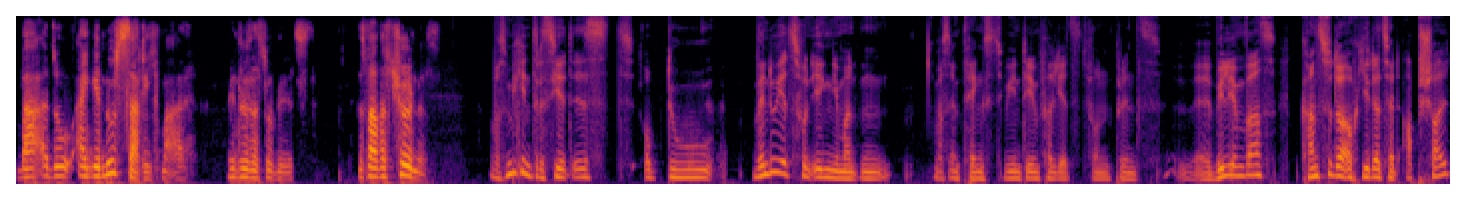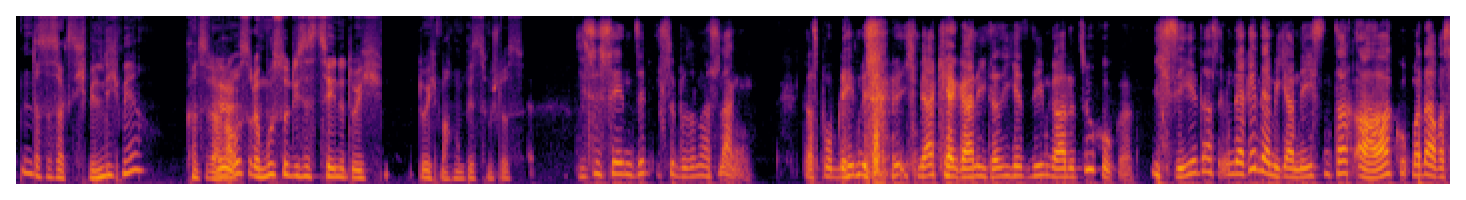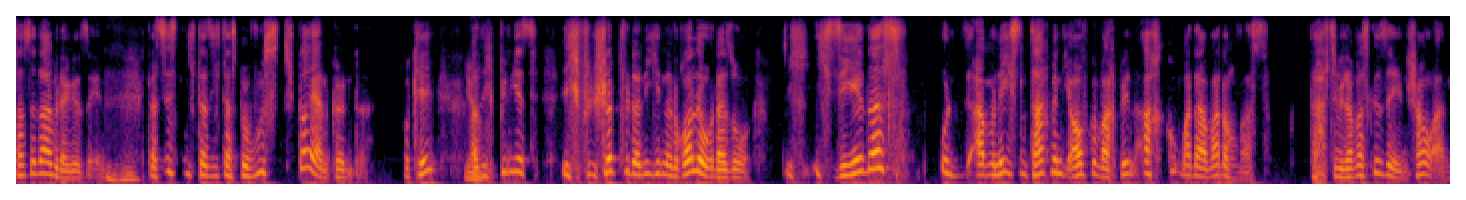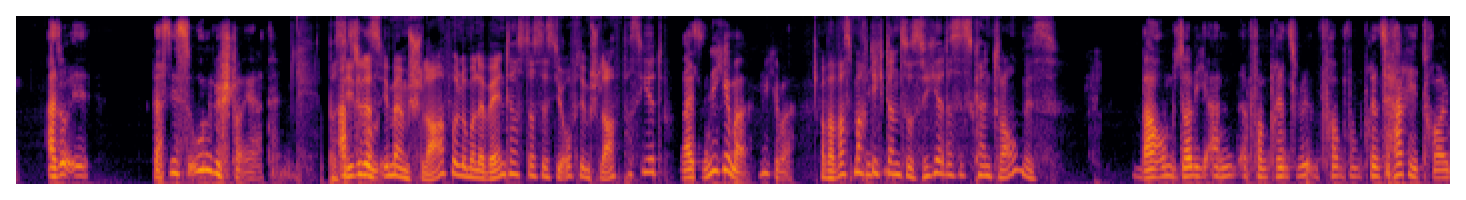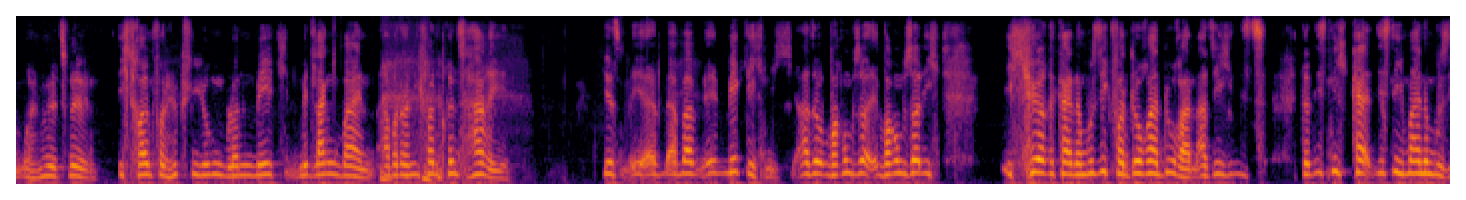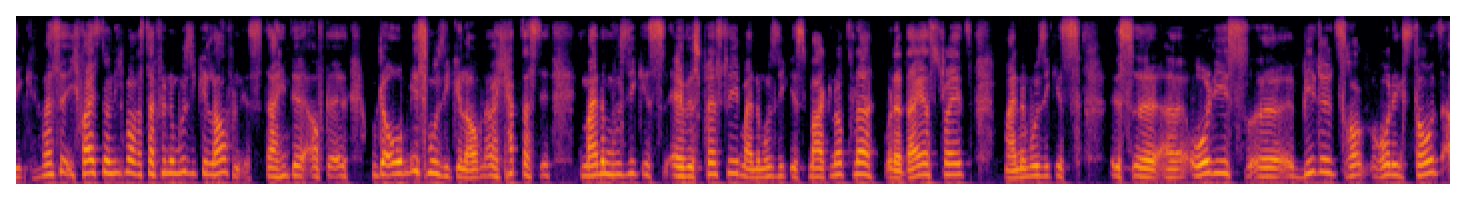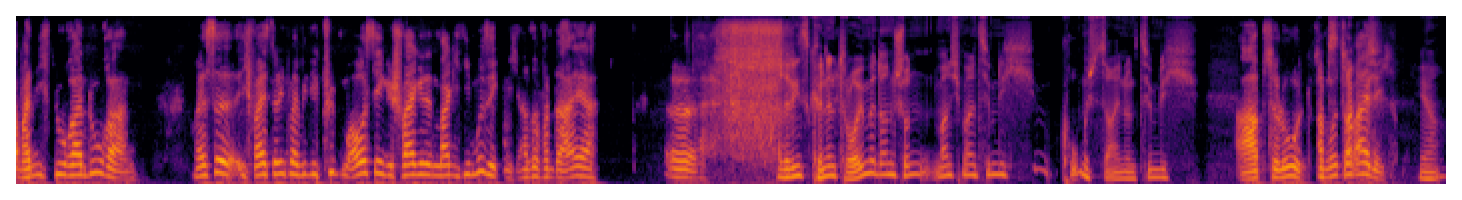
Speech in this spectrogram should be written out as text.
war also ein Genuss, sag ich mal, wenn du das so willst. Das war was Schönes. Was mich interessiert ist, ob du, wenn du jetzt von irgendjemandem was empfängst, wie in dem Fall jetzt von Prinz äh, William was, kannst du da auch jederzeit abschalten, dass du sagst, ich will nicht mehr? Kannst du da Nö. raus oder musst du diese Szene durch, durchmachen bis zum Schluss? Diese Szenen sind nicht so besonders lang. Das Problem ist, ich merke ja gar nicht, dass ich jetzt dem gerade zugucke. Ich sehe das und erinnere mich am nächsten Tag, aha, guck mal da, was hast du da wieder gesehen? Mhm. Das ist nicht, dass ich das bewusst steuern könnte. Okay? Ja. Also ich bin jetzt, ich schlüpfe da nicht in eine Rolle oder so. Ich, ich sehe das und am nächsten Tag, wenn ich aufgewacht bin, ach, guck mal, da war doch was. Da hast du wieder was gesehen. Schau an. Also, äh, das ist ungesteuert. Passiert dir das immer im Schlaf, weil du mal erwähnt hast, dass es dir oft im Schlaf passiert? Weißt du, nicht immer, nicht immer. Aber was macht nicht dich dann so sicher, dass es kein Traum ist? Warum soll ich an, vom, Prinz, vom, vom Prinz Harry träumen, um Himmels Willen? Ich träume von hübschen, jungen, blonden Mädchen mit langen Beinen, aber doch nicht von Prinz Harry. Jetzt, aber wirklich nicht. Also warum soll, warum soll ich, ich höre keine Musik von Duran Duran. Also ich, das ist nicht, das ist nicht meine Musik. Weißt du, ich weiß noch nicht mal, was da für eine Musik gelaufen ist. Dahinter auf der, und da oben ist Musik gelaufen. Aber ich habe das, meine Musik ist Elvis Presley, meine Musik ist Mark Knopfler oder Dire Straits, meine Musik ist, ist äh, Oldies, äh, Beatles, Rolling Stones, aber nicht Duran Duran. Weißt du, ich weiß noch nicht mal, wie die Typen aussehen, geschweige denn mag ich die Musik nicht. Also von daher, äh, Allerdings können Träume dann schon manchmal ziemlich komisch sein und ziemlich. Absolut, wir uns doch einig. Ja,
